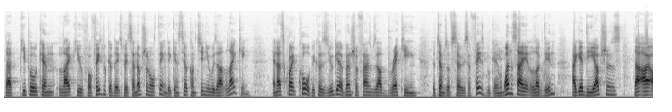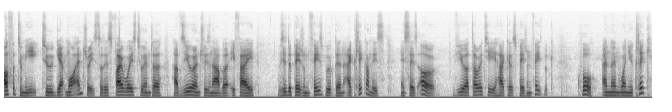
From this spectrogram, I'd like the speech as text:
that people can like you for Facebook updates but it's an optional thing. They can still continue without liking and that's quite cool because you get a bunch of fans without breaking the terms of service of Facebook. And once I logged in, I get the options that are offered to me to get more entries. So there's five ways to enter. I have zero entries now, but if I visit the page on Facebook, then I click on this and it says, oh, view authority hackers page on Facebook. Cool. And then when you click,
